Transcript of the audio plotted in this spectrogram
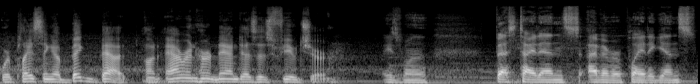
were placing a big bet on Aaron Hernandez's future. He's one of the best tight ends I've ever played against.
